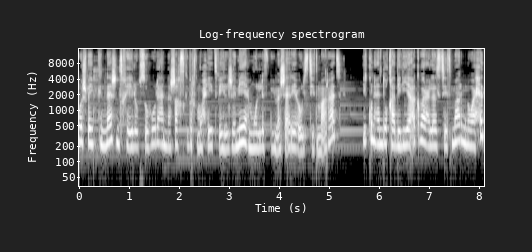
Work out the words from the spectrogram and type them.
واش ما يمكنناش نتخيلوا بسهولة أن شخص كبر في محيط فيه الجميع مولف بالمشاريع والاستثمارات؟ يكون عنده قابلية أكبر على الاستثمار من واحد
